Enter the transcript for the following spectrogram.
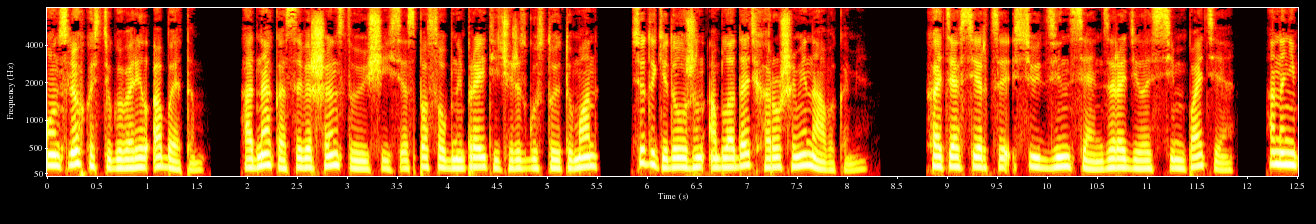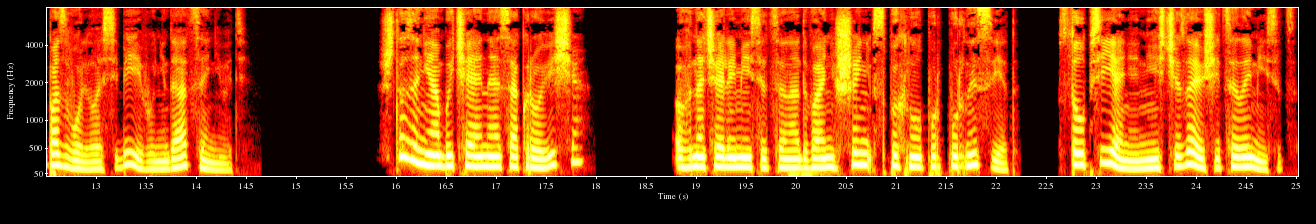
Он с легкостью говорил об этом. Однако совершенствующийся, способный пройти через густой туман, все-таки должен обладать хорошими навыками. Хотя в сердце Сюй Цзиньсянь зародилась симпатия, она не позволила себе его недооценивать. «Что за необычайное сокровище?» В начале месяца над Ваньшень вспыхнул пурпурный свет, столб сияния, не исчезающий целый месяц.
